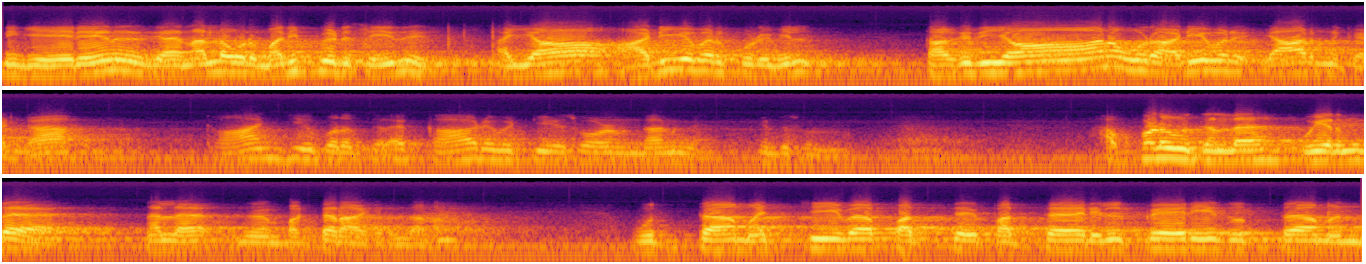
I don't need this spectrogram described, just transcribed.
நீங்க ஏதேனும் நல்ல ஒரு மதிப்பீடு செய்து ஐயா அடியவர் குழுவில் தகுதியான ஒரு அடியவர் யாருன்னு கேட்டா காஞ்சிபுரத்துல காடு வெட்டிய சோழன் தானுங்க என்று சொல்லணும். அவ்வளவு நல்ல உயர்ந்த நல்ல பக்தராக இருந்தாராம். உத்தம ஜீவ பத்து பத்தரில் பெரிதுத்தமன்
